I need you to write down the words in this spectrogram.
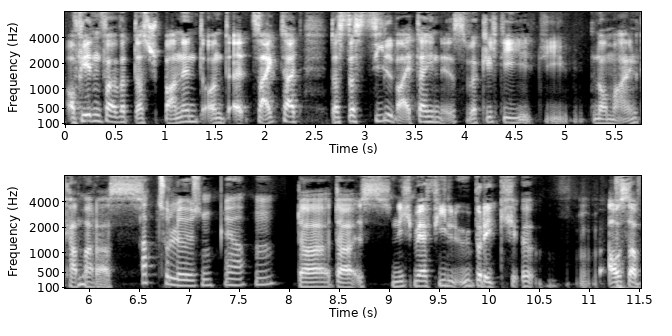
Auf jeden Fall wird das spannend und äh, zeigt halt, dass das Ziel weiterhin ist, wirklich die, die normalen Kameras abzulösen, ja. Hm. Da, da ist nicht mehr viel übrig, äh, außer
